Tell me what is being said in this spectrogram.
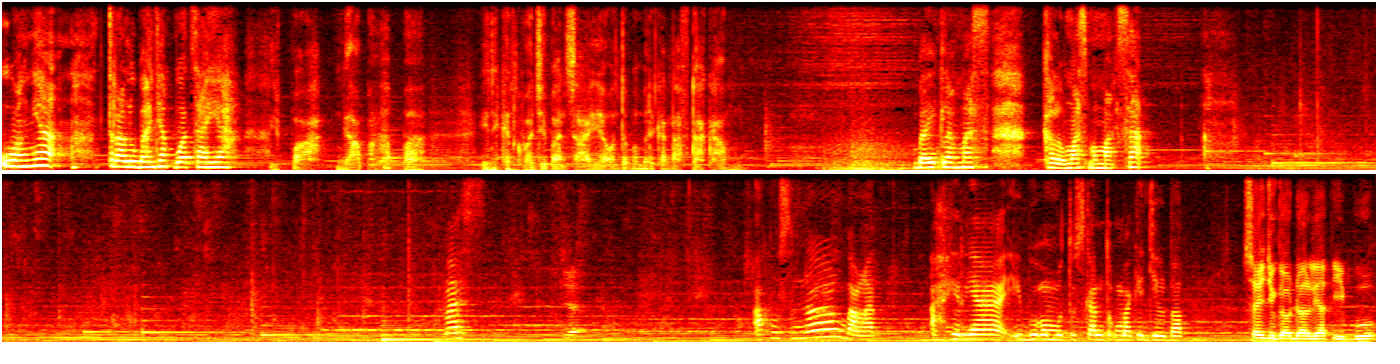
uangnya terlalu banyak buat saya. Ipa, nggak apa-apa. Ini kan kewajiban saya untuk memberikan nafkah kamu. Baiklah, Mas. Kalau Mas memaksa, Mas. Aku senang banget. Akhirnya ibu memutuskan untuk memakai jilbab. Saya juga udah lihat ibu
